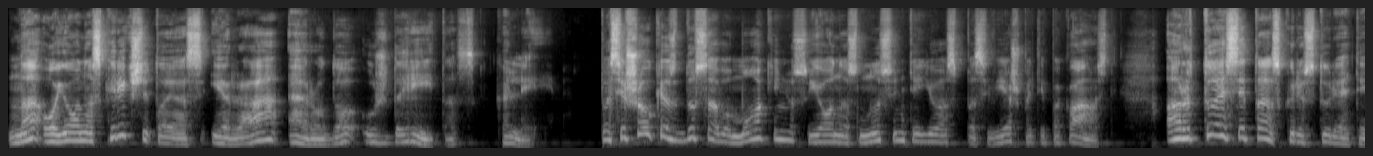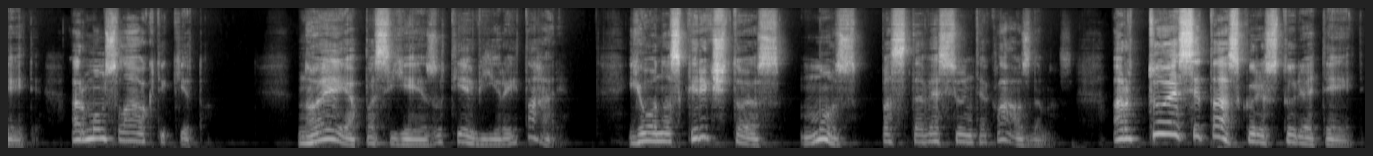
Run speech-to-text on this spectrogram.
Na, o Jonas Krikštytojas yra Erodo uždarytas kalėjime. Pasišaukęs du savo mokinius, Jonas nusintė juos pas viešpati paklausti, ar tu esi tas, kuris turi ateiti, ar mums laukti kito. Nuėję pas Jėzų tie vyrai tarė, Jonas Krikštytojas mus pas tave siuntė klausdamas, Ar tu esi tas, kuris turi ateiti,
